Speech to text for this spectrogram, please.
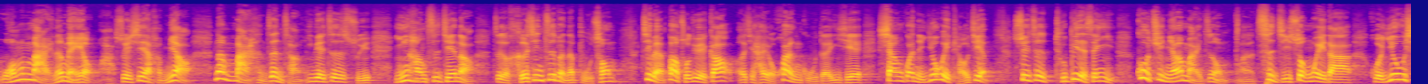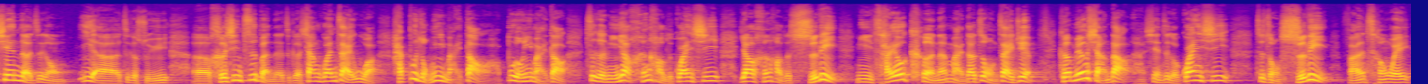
我们买了没有啊，所以现在很妙。那买很正常，因为这是属于银行之间呢这个核心资本的补充，基本上报酬率越高，而且还有换股的一些相关的优惠条件。所以这是 to B 的生意。过去你要买这种啊次级顺位的啊或优先的这种一呃这个属于呃核心资本的这个相关债务啊，还不容易买到啊，不容易买到。这个你要很好的关系，要很好的实力，你才有可能买到这种债券。可没有想到啊，现在这个关系、这种实力反而成为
